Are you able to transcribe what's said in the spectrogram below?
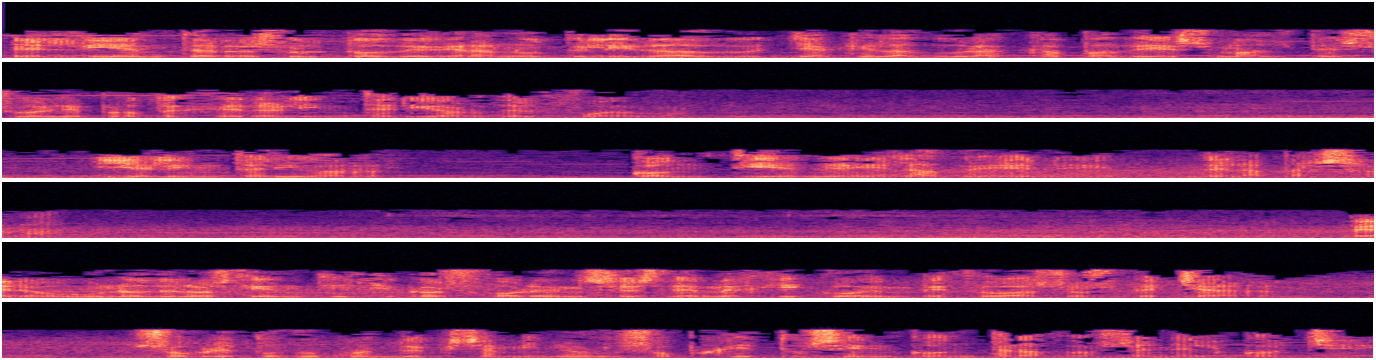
El diente resultó de gran utilidad ya que la dura capa de esmalte suele proteger el interior del fuego. Y el interior contiene el ADN de la persona. Pero uno de los científicos forenses de México empezó a sospechar, sobre todo cuando examinó los objetos encontrados en el coche.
